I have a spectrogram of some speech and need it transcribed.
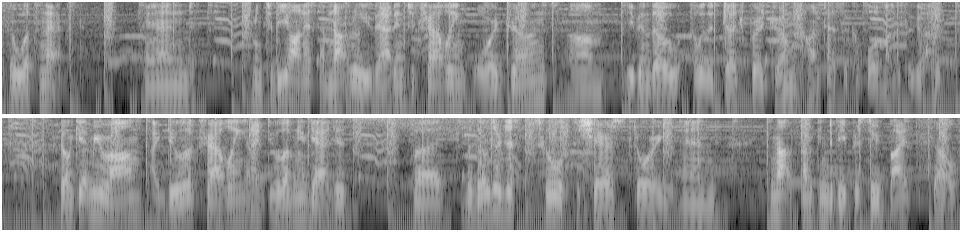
so what's next? And I mean, to be honest, I'm not really that into traveling or drones, um, even though I was a judge for a drone contest a couple of months ago. Don't get me wrong, I do love traveling and I do love new gadgets, but, but those are just tools to share a story and it's not something to be pursued by itself.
